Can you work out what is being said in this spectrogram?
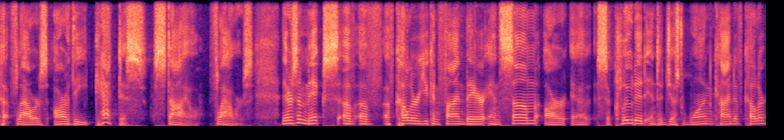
cut flowers are the cactus style flowers. There's a mix of, of, of color you can find there, and some are uh, secluded into just one kind of color,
